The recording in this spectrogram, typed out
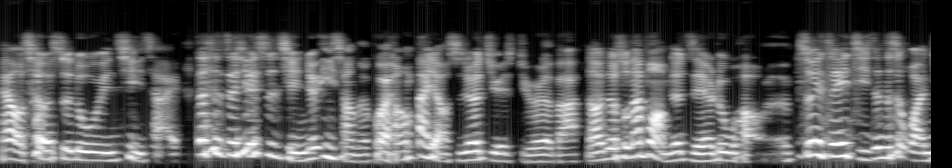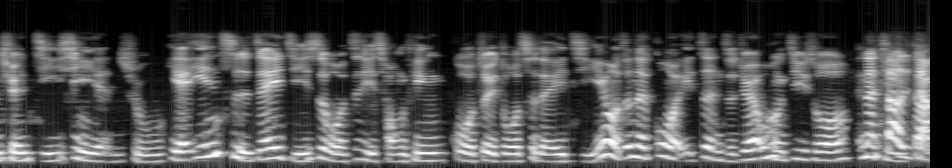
还有测试录音器材，但是这些事情就异常的快，好像半小时就解决了吧。然后就说那不然我们就直接录好了。所以这一集真的是完全即兴演出，也因此这一集是我自己重听过最多次的一集，因为我真的过了一阵子就会忘记说那到底在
